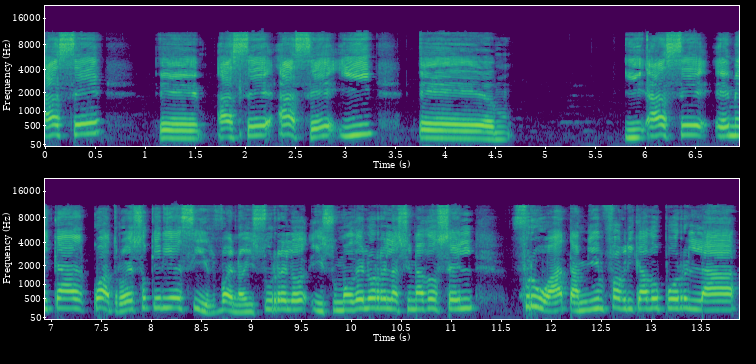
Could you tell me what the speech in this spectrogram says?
AC eh, y, eh, y hace MK4. Eso quería decir. Bueno, y su, y su modelo relacionado es el Frua, también fabricado por la,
